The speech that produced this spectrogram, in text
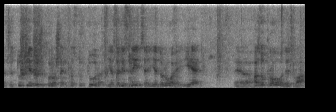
адже тут є дуже хороша інфраструктура, є залізниця, є дороги, є е, газопроводи два,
